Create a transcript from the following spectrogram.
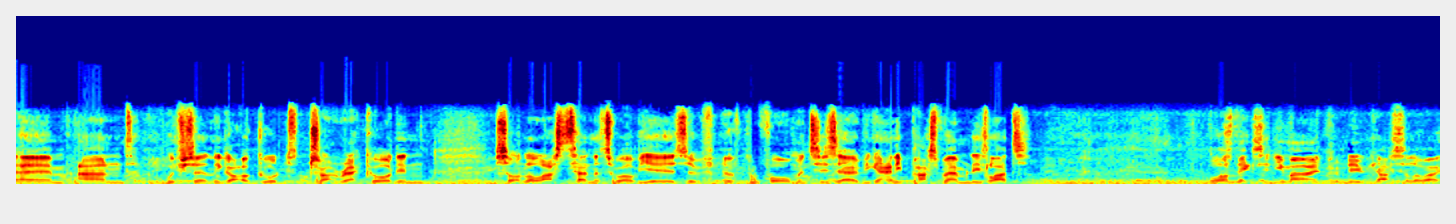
um, and we've certainly got a good track record in sort of the last ten or twelve years of, of performances there. Have you got any past memories, lads? What sticks in your mind from Newcastle away?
